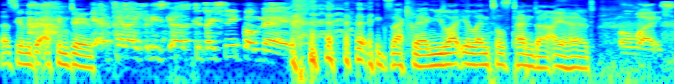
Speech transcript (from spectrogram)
That's the only bit I can do. Get a pillow for these girls because they sleep on me. exactly. And you like your lentils tender, I heard. Always.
